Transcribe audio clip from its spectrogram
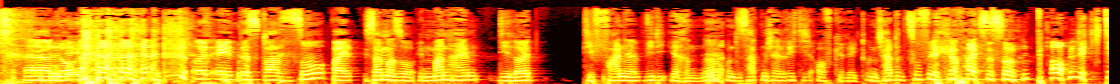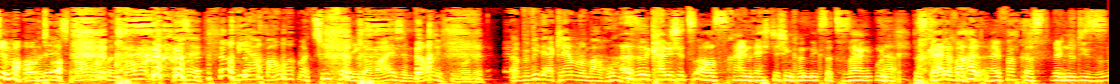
äh, no. und ey, das war so, weil ich sag mal so, in Mannheim die Leute die fahren ja wie die Irren, ne? Ja. Und das hat mich halt richtig aufgeregt. Und ich hatte zufälligerweise so ein Blaulicht im Auto. Aber Dennis, warum hat man, warum hat man, ehrlich, warum hat man zufälligerweise ein Blaulicht im Auto? Aber bitte erklären wir mal warum. Also kann ich jetzt aus rein rechtlichen Gründen nichts dazu sagen. Und ja. das Geile war halt einfach, dass wenn du dieses,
